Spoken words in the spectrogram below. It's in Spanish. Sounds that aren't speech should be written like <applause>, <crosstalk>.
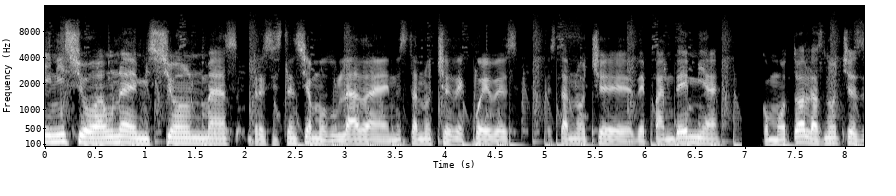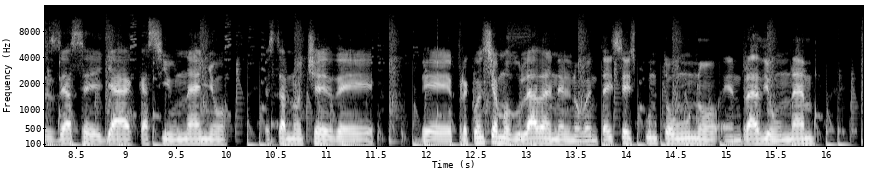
Inicio a una emisión más resistencia modulada en esta noche de jueves, esta noche de pandemia, como todas las noches desde hace ya casi un año, esta noche de, de frecuencia modulada en el 96.1 en Radio UNAM,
